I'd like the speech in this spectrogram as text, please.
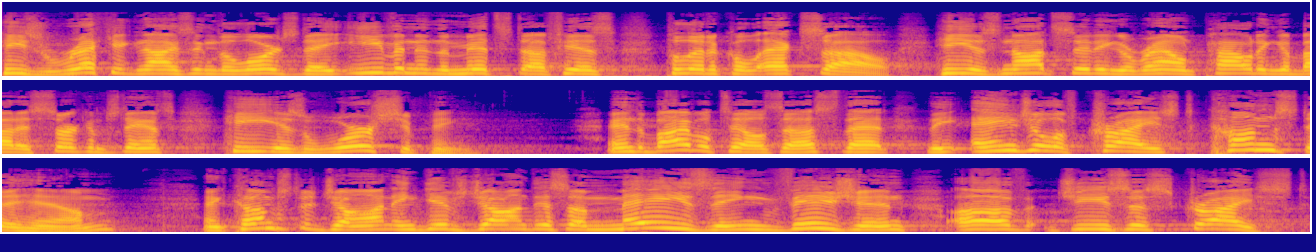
He's recognizing the Lord's Day even in the midst of his political exile. He is not sitting around pouting about his circumstance. He is worshiping. And the Bible tells us that the angel of Christ comes to him and comes to John and gives John this amazing vision of Jesus Christ.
